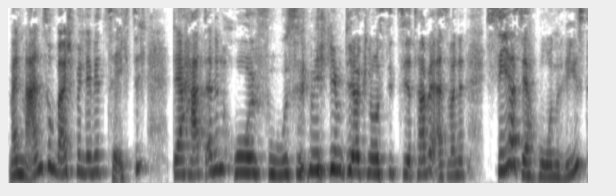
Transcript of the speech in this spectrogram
Mein Mann zum Beispiel, der wird 60, der hat einen Hohlfuß, wie ich ihm diagnostiziert habe, also einen sehr, sehr hohen Riest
